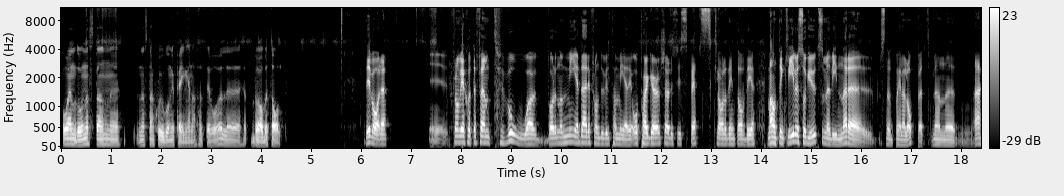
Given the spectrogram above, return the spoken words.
Och ändå nästan, eh, nästan sju gånger pengarna, så det var väl bra betalt. Det var det. Eh, från V75 2, var det något mer därifrån du vill ta med dig? Opar Girl kördes i spets, klarade inte av det. Mountain Cleaver såg ut som en vinnare snudd på hela loppet, men äh,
